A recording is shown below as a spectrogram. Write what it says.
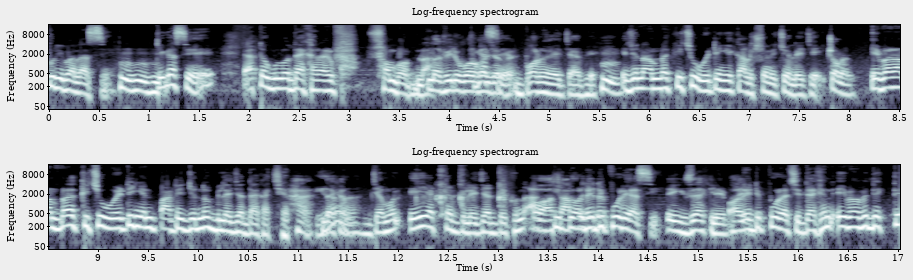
পরিমাণ আছে। ঠিক আছে? এতগুলো দেখার সম্ভব না। video বড় হয়ে যাবে। বড় হয়ে যাবে। এই জন্য আমরা কিছু ওয়েটিং এর কালেকশনে চলে যাই। চলেন। এবার আমরা কিছু ওয়েটিং এন্ড পার্টির জন্য ব্লেজার দেখাচ্ছি হ্যাঁ, দেখান। হ্যাঁ? যেমন এই একটা ব্লেজার দেখুন। আমি আচ্ছা, কিন্তু অলরেডি পরে আছি। এক্স্যাক্টলি অলরেডি পরে আছি। দেখেন এইভাবে দেখতে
